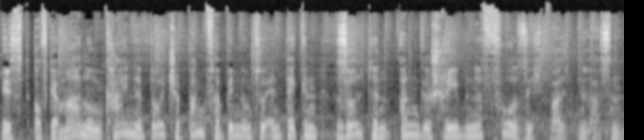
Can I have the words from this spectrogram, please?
Ist auf der Mahnung keine deutsche Bankverbindung zu entdecken, sollten Angeschriebene Vorsicht walten lassen.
